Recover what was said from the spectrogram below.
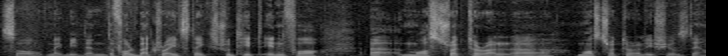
So maybe then the fallback rates they should hit in for uh, more structural more structural issues there.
